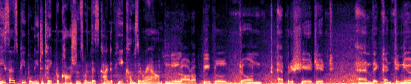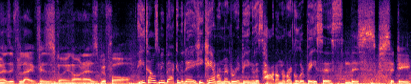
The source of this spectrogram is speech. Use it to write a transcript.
He says people need to take precautions when this kind of heat comes around. A lot of people don't appreciate it and they continue as if life is going on as before. He tells me back in the day he can't remember it being this hot on a regular basis. This city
